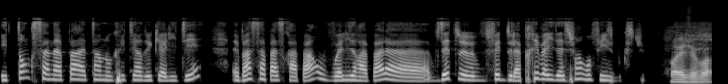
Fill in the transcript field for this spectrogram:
Et tant que ça n'a pas atteint nos critères de qualité, eh ben, ça passera pas. On vous validera pas la, vous êtes, vous faites de la prévalidation avant Facebook, si tu Ouais, je vois.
